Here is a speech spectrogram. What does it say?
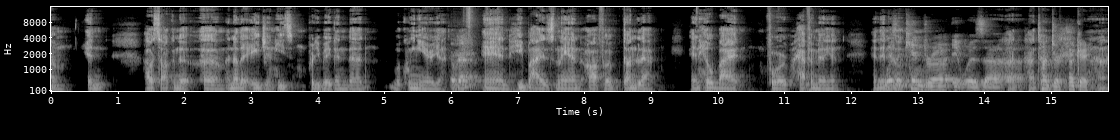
Um, and I was talking to um, another agent. He's pretty big in the McQueeney area, Okay. and he buys land off of Dunlap, and he'll buy it for half a million, and then It then wasn't he'll Kendra. It was uh, Hunter. Hunter. Okay. uh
